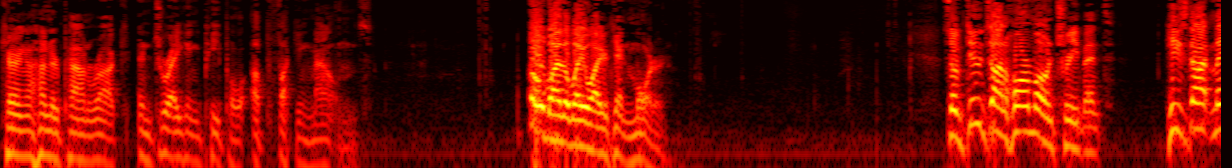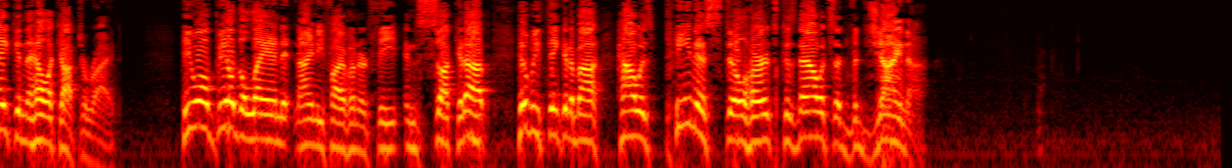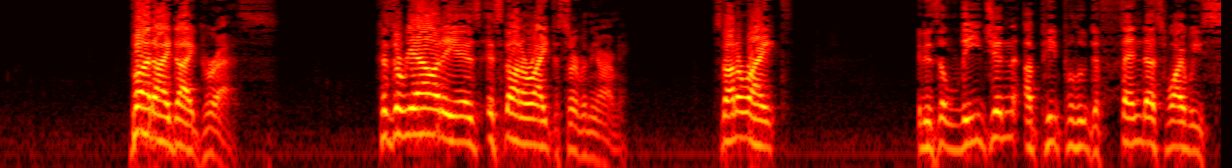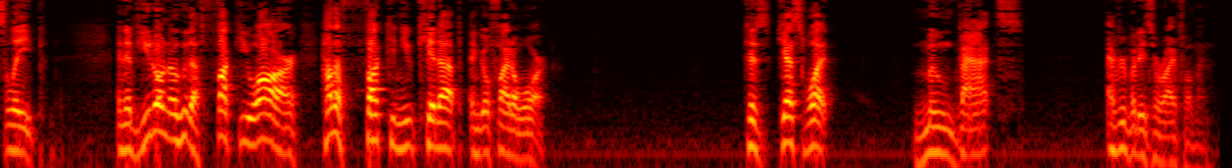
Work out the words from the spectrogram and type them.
carrying a hundred pound ruck and dragging people up fucking mountains. Oh, by the way, while you're getting mortared. So if dude's on hormone treatment, he's not making the helicopter ride. He won't be able to land at 9,500 feet and suck it up. He'll be thinking about how his penis still hurts because now it's a vagina. But I digress. Because the reality is, it's not a right to serve in the army. It's not a right. It is a legion of people who defend us while we sleep. And if you don't know who the fuck you are, how the fuck can you kid up and go fight a war? Because guess what? Moon bats. Everybody's a rifleman.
